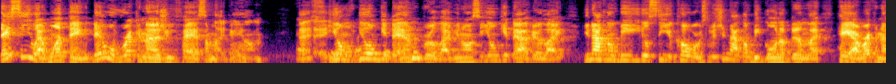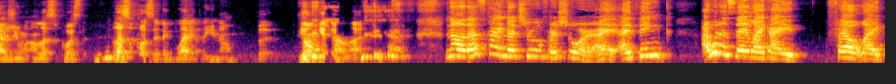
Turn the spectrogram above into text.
they see you at one thing, they will recognize you fast. I'm like, damn. Uh, you don't you don't get that in real life, you know what I'm saying? You don't get that out here. Like you're not gonna be you'll see your coworkers, but you're not gonna be going up to them like, hey, I recognize you, unless of course unless of course that they black, but you know. You don't get that a lot. no, that's kind of true for sure. I I think I wouldn't say like I felt like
